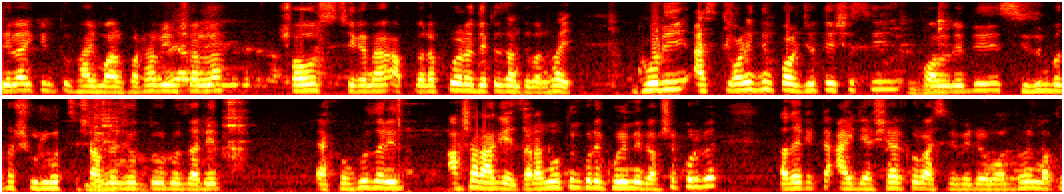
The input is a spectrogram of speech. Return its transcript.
জেলায় কিন্তু ভাই মাল পাঠাবে ইনশাল্লাহ সহজ ঠিকানা আপনারা পুরোটা দেখতে জানতে পারেন ভাই ঘড়ি আজকে অনেকদিন পর যেহেতু এসেছি অলরেডি সিজন বাজার শুরু হচ্ছে। সামনে যেহেতু রোজারিদ এখন রোজারিদ আসার আগে যারা নতুন করে ঘড়ি নিয়ে ব্যবসা করবে তাদেরকে একটা আইডিয়া শেয়ার করব আজকের ভিডিওর মাধ্যমে। মাত্র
